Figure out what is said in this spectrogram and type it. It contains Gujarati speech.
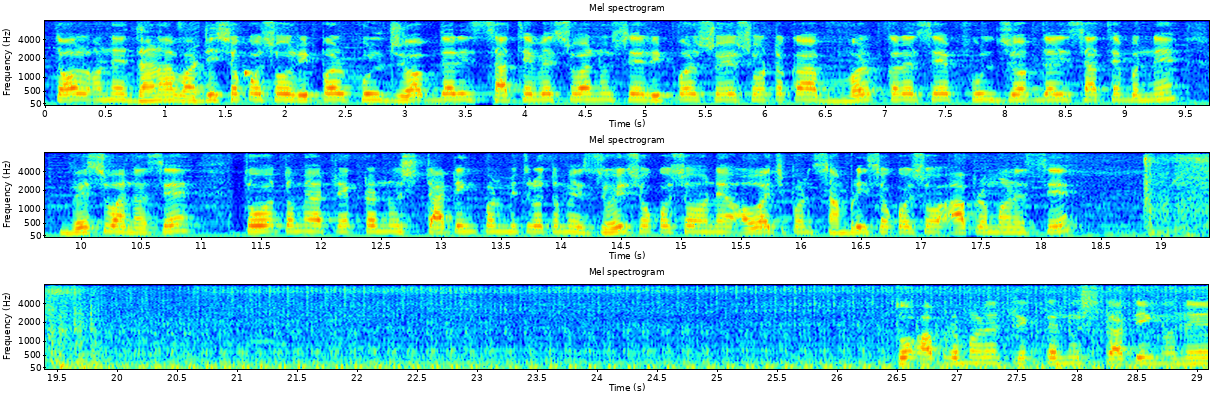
તલ અને ધાણા વાઢી શકો છો. રિપર ફૂલ જવાબદારી સાથે વેચવાનું છે. રિપર સોએ સો ટકા વર્ક કરે છે. ફૂલ જવાબદારી સાથે બંને વેચવાના છે. તો તમે આ ટ્રેક્ટરનું સ્ટાર્ટિંગ પણ મિત્રો તમે જોઈ શકો છો અને અવાજ પણ સાંભળી શકો છો. આ પ્રમાણે છે. તો આ પ્રમાણે ટ્રેક્ટરનું સ્ટાર્ટિંગ અને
